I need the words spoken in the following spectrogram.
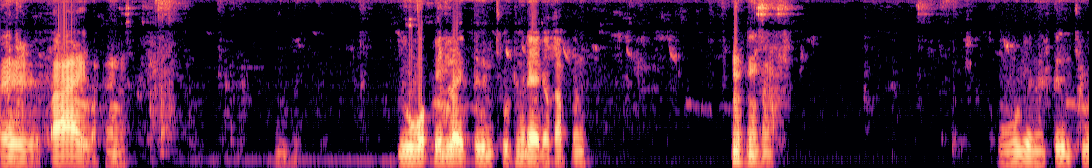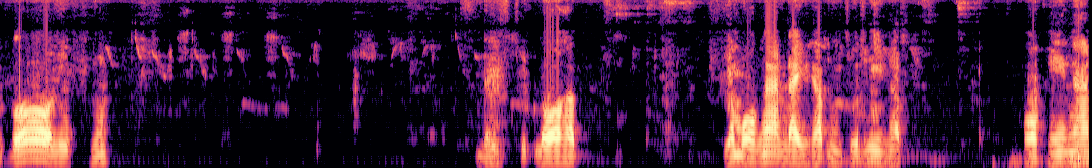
เออไปแบบนั้นอยู่ว่าเป็นเลยตื่นชุดเมื่อใดดอกครับมึงกูอยู่ในตื่นชุดบ่ลูกหึได้ชุดรอครับเตรียมออกงานได้ครับนี่ชุดนี้ครับ ออกแหงาน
